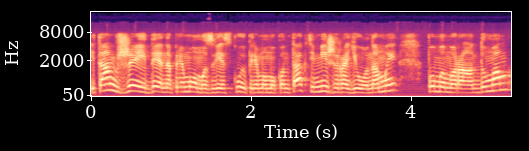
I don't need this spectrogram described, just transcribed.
і там вже йде на прямому зв'язку і прямому контакті між районами по меморандумам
